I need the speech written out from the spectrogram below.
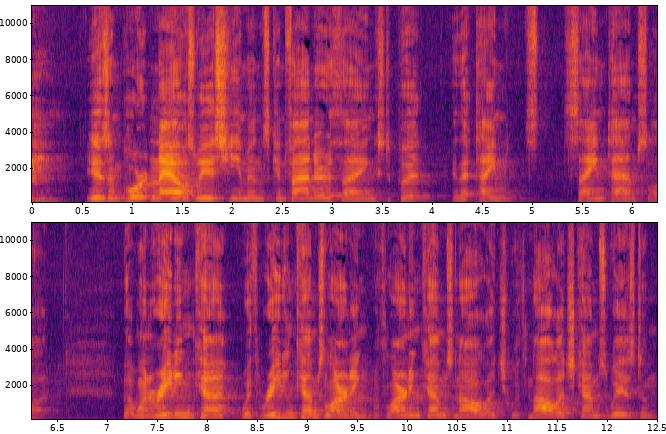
it is important now as we as humans can find other things to put in that same time slot. But when reading with reading comes learning, with learning comes knowledge, with knowledge comes wisdom,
